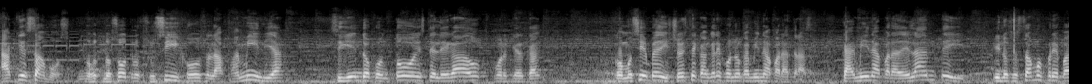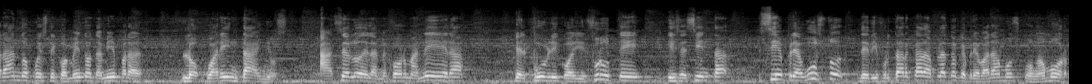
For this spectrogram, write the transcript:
aquí estamos, nosotros, sus hijos, la familia, siguiendo con todo este legado, porque como siempre he dicho, este cangrejo no camina para atrás, camina para adelante y, nos estamos preparando, pues te comento también para los 40 años, hacerlo de la mejor manera, que el público disfrute y se sienta siempre a gusto de disfrutar cada plato que preparamos con amor.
